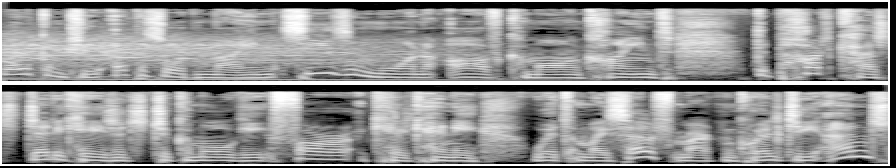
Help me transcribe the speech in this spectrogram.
Welcome to episode 9, season 1 of Come On Kind, the podcast dedicated to Camogie for Kilkenny with myself, Martin Quilty, and.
